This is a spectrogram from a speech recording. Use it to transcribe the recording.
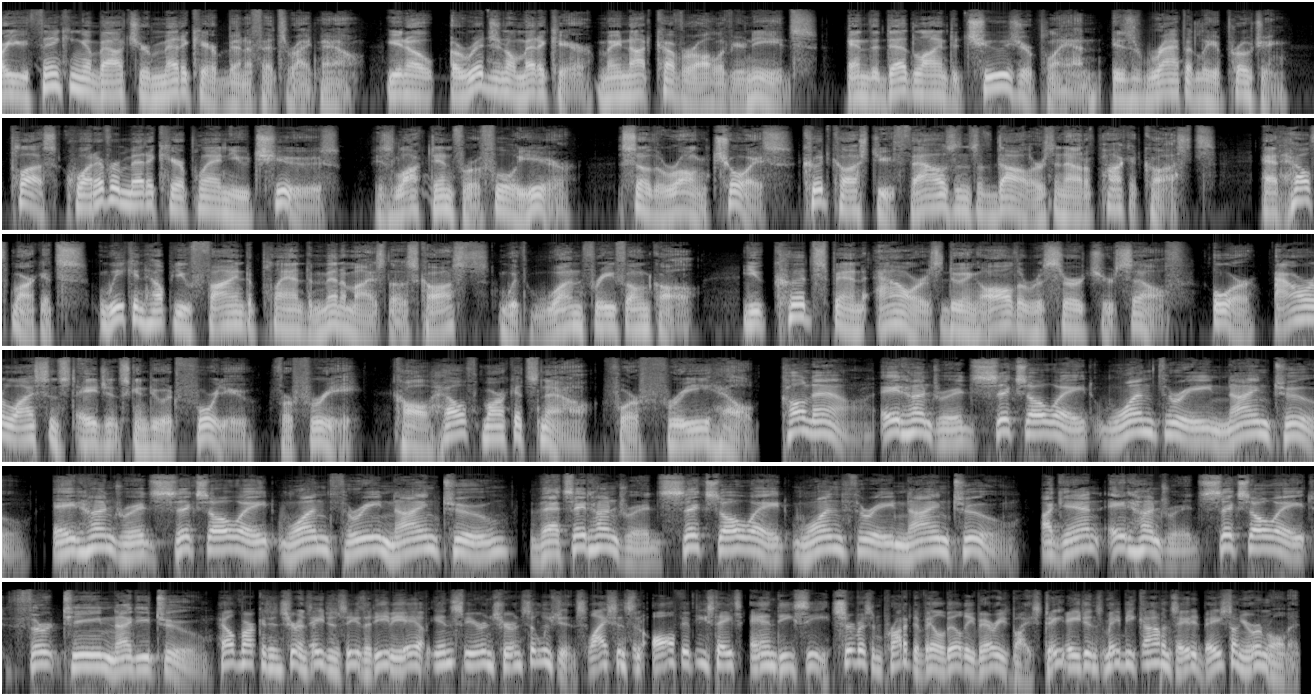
Are you thinking about your Medicare benefits right now? You know, Original Medicare may not cover all of your needs, and the deadline to choose your plan is rapidly approaching. Plus, whatever Medicare plan you choose is locked in for a full year. So the wrong choice could cost you thousands of dollars in out of pocket costs. At Health Markets, we can help you find a plan to minimize those costs with one free phone call. You could spend hours doing all the research yourself, or our licensed agents can do it for you for free. Call Health Markets now for free help. Call now 800 608 1392. 800 608 1392. That's 800 608 1392. Again, 800 608 1392. Health Market Insurance Agency is a DBA of InSphere Insurance Solutions, licensed in all 50 states and D.C. Service and product availability varies by state. Agents may be compensated based on your enrollment.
